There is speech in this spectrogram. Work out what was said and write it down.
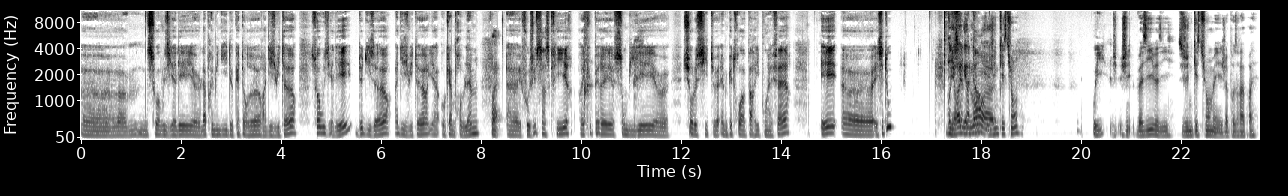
euh, soit vous y allez euh, l'après-midi de 14h à 18h, soit vous y allez de 10h à 18h, il n'y a aucun problème. Ouais. Euh, il faut juste s'inscrire, récupérer son billet euh, sur le site mp3paris.fr et, euh, et c'est tout. Il y aura également, matin. euh, J'ai une question. Oui, J'ai- Vas-y, vas-y. J'ai une question, mais je la poserai après.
